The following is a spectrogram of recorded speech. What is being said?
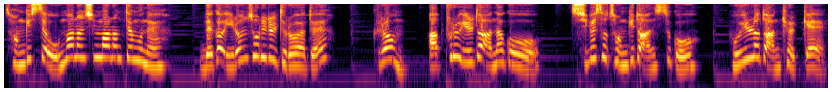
전기세 5만 원, 10만 원 때문에 내가 이런 소리를 들어야 돼? 그럼 앞으로 일도 안 하고 집에서 전기도 안 쓰고 보일러도 안 켤게.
